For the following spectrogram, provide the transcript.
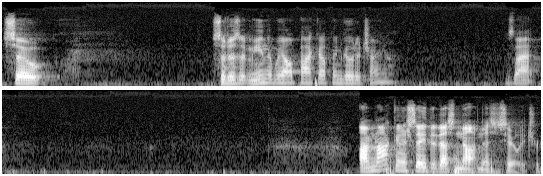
So, so does it mean that we all pack up and go to China? Is that I'm not going to say that that's not necessarily true.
